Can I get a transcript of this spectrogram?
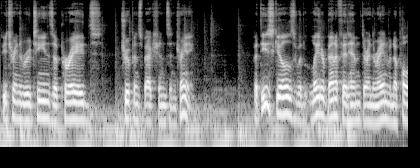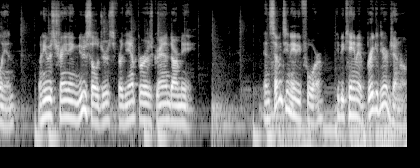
featuring the routines of parades, troop inspections, and training. But these skills would later benefit him during the reign of Napoleon when he was training new soldiers for the Emperor's Grand Army. In 1784, he became a brigadier general,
